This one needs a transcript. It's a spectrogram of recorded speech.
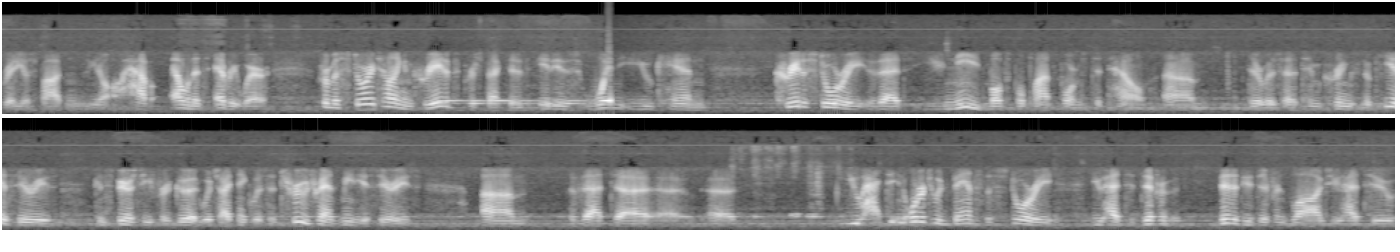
radio spot, and, you know, have elements everywhere. From a storytelling and creative perspective, it is when you can create a story that you need multiple platforms to tell. Um, there was a Tim Kring's Nokia series, Conspiracy for Good, which I think was a true transmedia series. Um, that uh, uh, uh, you had to, in order to advance the story, you had to different visit these different blogs. You had to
